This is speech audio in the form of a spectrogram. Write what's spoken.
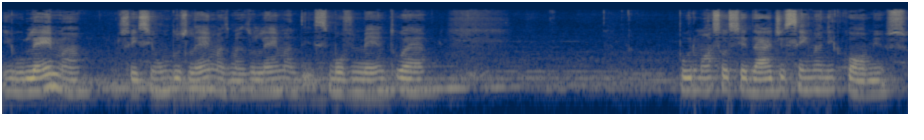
e o lema, não sei se um dos lemas, mas o lema desse movimento é por uma sociedade sem manicômios.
